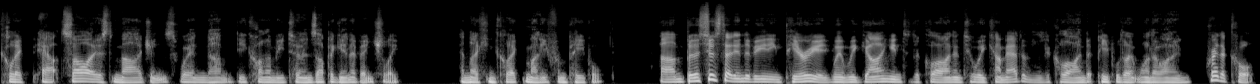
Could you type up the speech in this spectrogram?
collect outsized margins when um, the economy turns up again eventually and they can collect money from people. Um, but it's just that intervening period when we're going into decline until we come out of the decline that people don't want to own Credit Corp.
